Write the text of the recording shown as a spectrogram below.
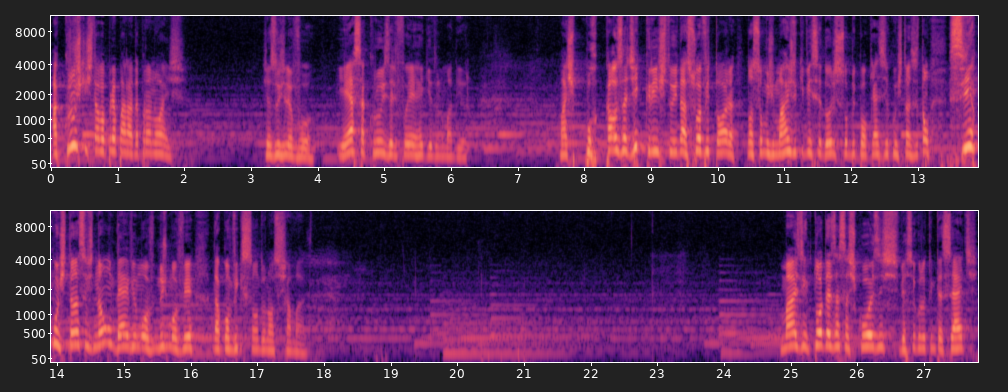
a cruz que estava preparada para nós, Jesus levou, e essa cruz ele foi erguido no madeiro mas por causa de Cristo e da sua vitória, nós somos mais do que vencedores sobre qualquer circunstância. Então, circunstâncias não devem nos mover da convicção do nosso chamado. Mas em todas essas coisas, versículo 37,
